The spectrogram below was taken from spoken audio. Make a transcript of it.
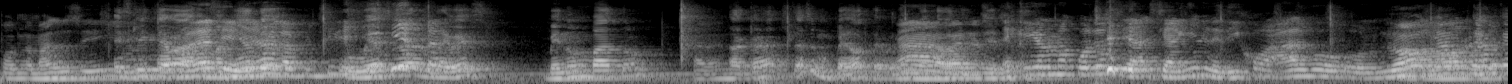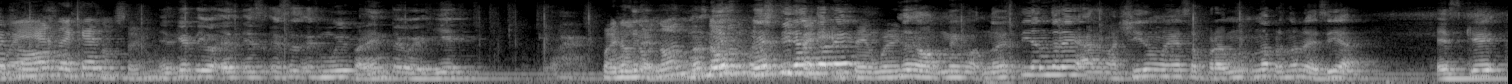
Pues nomás así. Es que te va, imagínate, "Mira la pinche hubiera sido al viejita". revés. Ven un vato acá, te hace un pedote, güey. Ah, no bueno. Es que yo no me acuerdo si, a- si alguien le dijo algo o No, yo creo que no. Es que No sé. Es que te digo, es, es, es, es muy diferente, güey. Y. Bueno, ¿cómo te- no- no- no, no es, es no es tirándole. No, no, no es tirándole al machismo eso, pero un- una persona le decía. Es que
